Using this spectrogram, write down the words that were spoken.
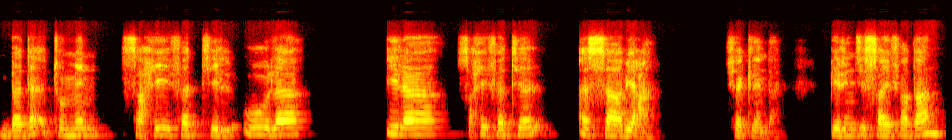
Bede'tu min sahifetil ula ila sahifeti es-sabi'a şeklinde. Birinci sayfadan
